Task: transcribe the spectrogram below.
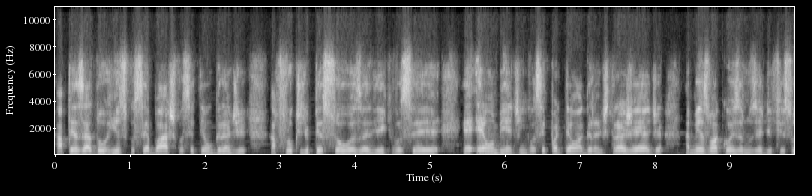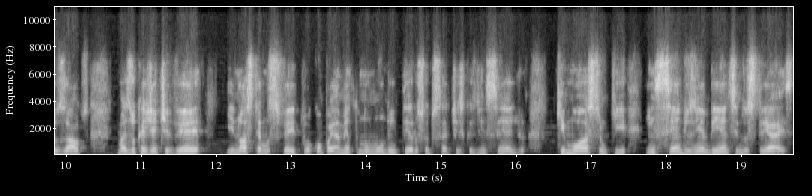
apesar do risco ser baixo, você tem um grande afluxo de pessoas ali, que você é, é um ambiente em que você pode ter uma grande tragédia. A mesma coisa nos edifícios altos, mas o que a gente vê e nós temos feito acompanhamento no mundo inteiro sobre estatísticas de incêndio que mostram que incêndios em ambientes industriais,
